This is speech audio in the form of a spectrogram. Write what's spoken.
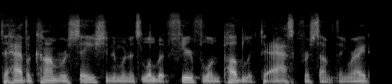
to have a conversation and when it's a little bit fearful in public to ask for something, right?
